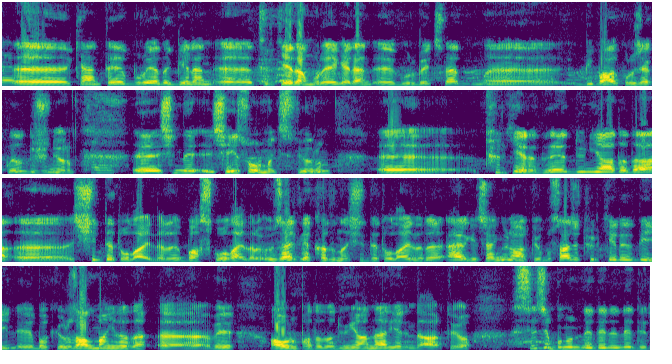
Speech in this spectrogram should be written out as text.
e, kente buraya da gelen e, Türkiye'den buraya gelen e, gurbetçiler e, bir bağ kuracaklarını düşünüyorum. Evet. E, şimdi şeyi sormak istiyorum. E, Türkiye'de de dünyada da e, şiddet olayları, baskı olayları, özellikle kadına şiddet olayları her geçen gün artıyor. Bu sadece Türkiye'de değil, e, bakıyoruz Almanya'da da e, ve Avrupa'da da dünyanın her yerinde artıyor. Sizce bunun nedeni nedir?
